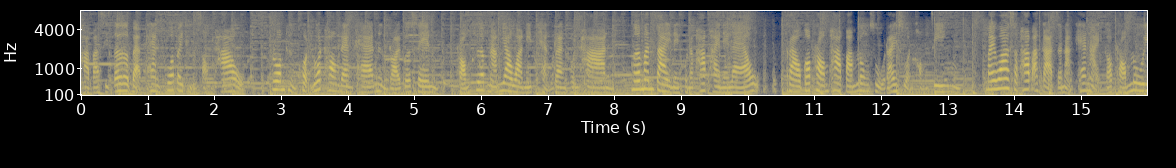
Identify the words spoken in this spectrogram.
คาปาซิเตอร์แบบแท่งทั่วไปถึง 2 เท่า รวมถึงขดลวดทองแดงแท้ 100%พ ร้อมเคลือบน้ำยาวานิชแข็งแรงทนทาน เมื่อมั่นใจในคุณภาพภายในแล้ว เราก็พร้อมพาปั๊มลงสู่ไร่สวนของจริง ไม่ว่าสภาพอากาศจะหนักแค่ไหนก็พร้อมลุย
